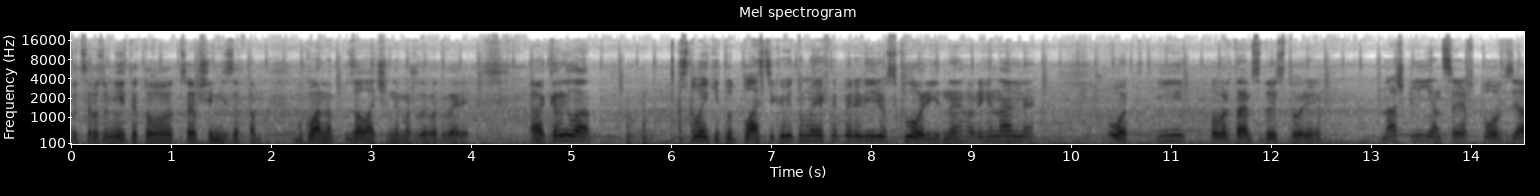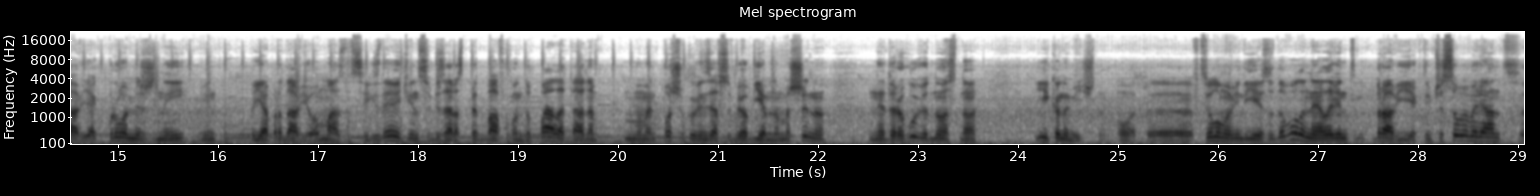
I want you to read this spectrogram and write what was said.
ви це розумієте, то це взагалі мізер, там буквально залачені, можливо, двері. Е, Крила, стойки тут пластикові, тому я їх не перевірю. Скло рідне, оригінальне. От. І повертаємося до історії. Наш клієнт це авто взяв як проміжний. Він, я продав його Mazda CX-9, він собі зараз придбав Honda Pilot, а на момент пошуку він взяв собі об'ємну машину, недорогу відносно і економічну. От. е, В цілому він є задоволений, але він брав її як тимчасовий варіант, е,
